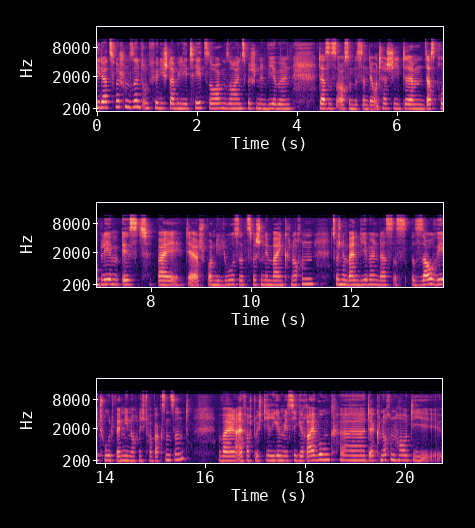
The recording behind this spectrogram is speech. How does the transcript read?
die dazwischen sind und für die Stabilität sorgen sollen zwischen den Wirbeln. Das ist auch so ein bisschen der Unterschied. Ähm, das Problem ist bei der Spondylose zwischen den beiden Knochen, zwischen den beiden Wirbeln, dass es sau weh tut, wenn die noch nicht verwachsen sind weil einfach durch die regelmäßige Reibung äh, der Knochenhaut, die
